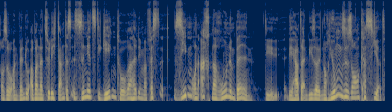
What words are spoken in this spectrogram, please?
Also, und wenn du aber natürlich dann, das ist, sind jetzt die Gegentore, halt immer fest, sieben und acht nach ruhenden Bällen, die die Hertha in dieser noch jungen Saison kassiert.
